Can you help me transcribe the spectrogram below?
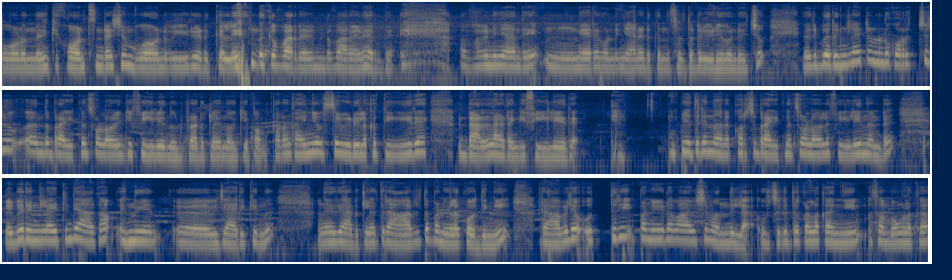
പോകണമെന്ന്. എനിക്ക് കോൺസെൻട്രേഷൻ പോകാണ്ട് വീഡിയോ എടുക്കല്ലേ എന്നൊക്കെ പറഞ്ഞിട്ടുണ്ട് പറയണമായിരുന്നു അപ്പോൾ പിന്നെ ഞാൻ നേരെ കൊണ്ട് ഞാൻ എടുക്കുന്ന സ്ഥലത്തോട്ട് വീഡിയോ കൊണ്ട് വെച്ചു. എന്നിട്ട് റിംഗ് ലൈറ്റ് കുറച്ചൊരു എന്താ ബ്രൈറ്റ്നസ് ഉള്ളത് എനിക്ക് ഫീൽ ചെയ്യുന്നുണ്ട് അടുക്കളയിൽ നോക്കിയപ്പം. കാരണം കഴിഞ്ഞ ദിവസത്തെ വീഡിയോയിലൊക്കെ തീരെ ഡള്ളായിട്ട് എനിക്ക് ഫീൽ ചെയ്തേ. ഇപ്പോൾ ഇതിന് നല്ല കുറച്ച് ബ്രൈറ്റ്നെസ് ഉള്ള പോലെ ഫീൽ ചെയ്യുന്നുണ്ട്. മേ ബി റിംഗ് ലൈറ്റിന്റെ ആകാം എന്ന് ഞാൻ വിചാരിക്കുന്നു. അങ്ങനെ ഇത് അടുക്കളത്ത് രാവിലത്തെ പണികളൊക്കെ ഒതുങ്ങി. രാവിലെ ഒത്തിരി പണിയുടെ ആവശ്യം വന്നില്ല. ഉച്ചക്കത്തേക്കുള്ള കഞ്ഞിയും സംഭവങ്ങളൊക്കെ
